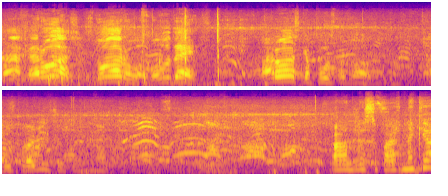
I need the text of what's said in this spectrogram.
Так, хорош, здорово, молодець. Хорош, капуста, добре. Плюс правіше, то А для суперників?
